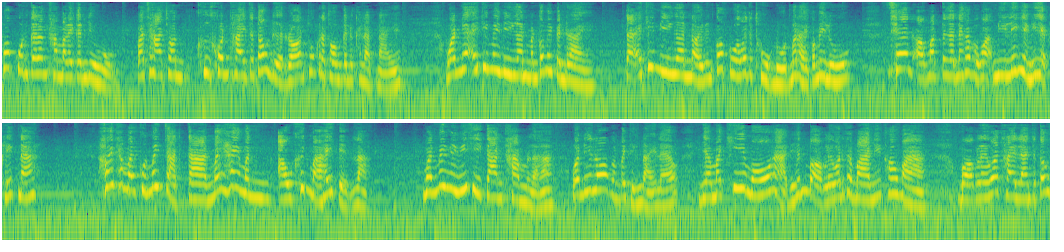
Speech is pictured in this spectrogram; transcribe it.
พวกคุณกำลังทำอะไรกันอยู่ ประชาชนคือคนไทยจะต้องเดือดร้อนทุกข์ระทมกันขนาดไหน วันนี้ไอ้ที่ไม่มีเงินมันก็ไม่เป็นไร แต่ไอ้ที่มีเงินหน่อยนึงก็กลัวว่าจะถูกดูดเมื่อไหร่ก็ไม่รู้ เช่นออกมาเตือนนะครับบอกว่ามีลิงก์อย่างนี้อย่าคลิกนะเฮ้ยทำไมคุณไม่จัดการไม่ให้มันเอาขึ้นมาให้เห็นล่ะ มันไม่มีวิธีการทำเหรอฮะวันนี้โลกมันไปถึงไหนแล้ว อย่ามาขี้โม้ค่ะดิฉันบอกเลยว่ารัฐบาลนี้เข้ามา บอกเลยว่าไทยแลนด์จะต้อง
